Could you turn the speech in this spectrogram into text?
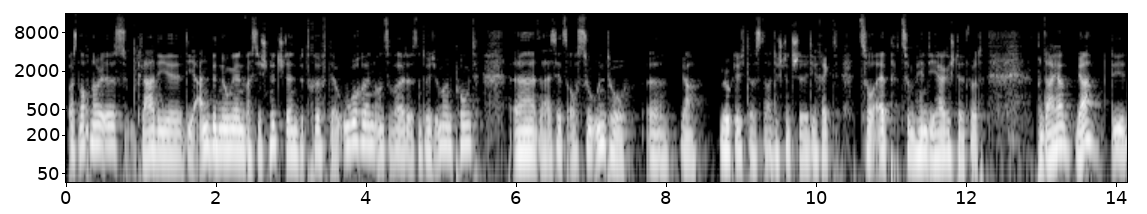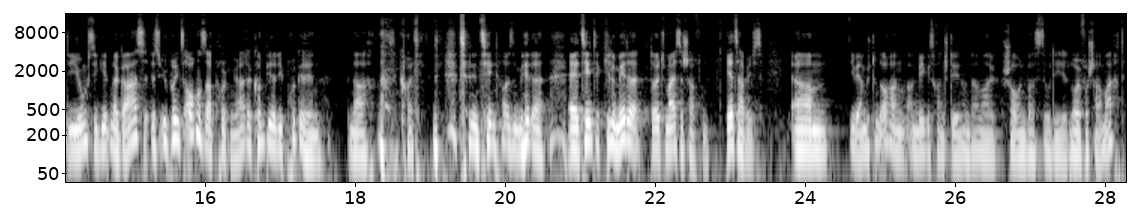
was noch neu ist, klar, die, die Anbindungen, was die Schnittstellen betrifft, der Uhren und so weiter, ist natürlich immer ein Punkt. Äh, da ist jetzt auch Suunto äh, ja, möglich, dass da die Schnittstelle direkt zur App, zum Handy hergestellt wird. Von daher, ja, die, die Jungs, die geben da Gas. Ist übrigens auch ein Saarbrücken, ja, da kommt wieder die Brücke hin nach oh Gott, zu den 10.000 Meter, äh, 10 Kilometer Deutsche Meisterschaften. Jetzt habe ich es. Ähm, die werden bestimmt auch am, am Wegesrand stehen und da mal schauen, was so die Läuferschar macht.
